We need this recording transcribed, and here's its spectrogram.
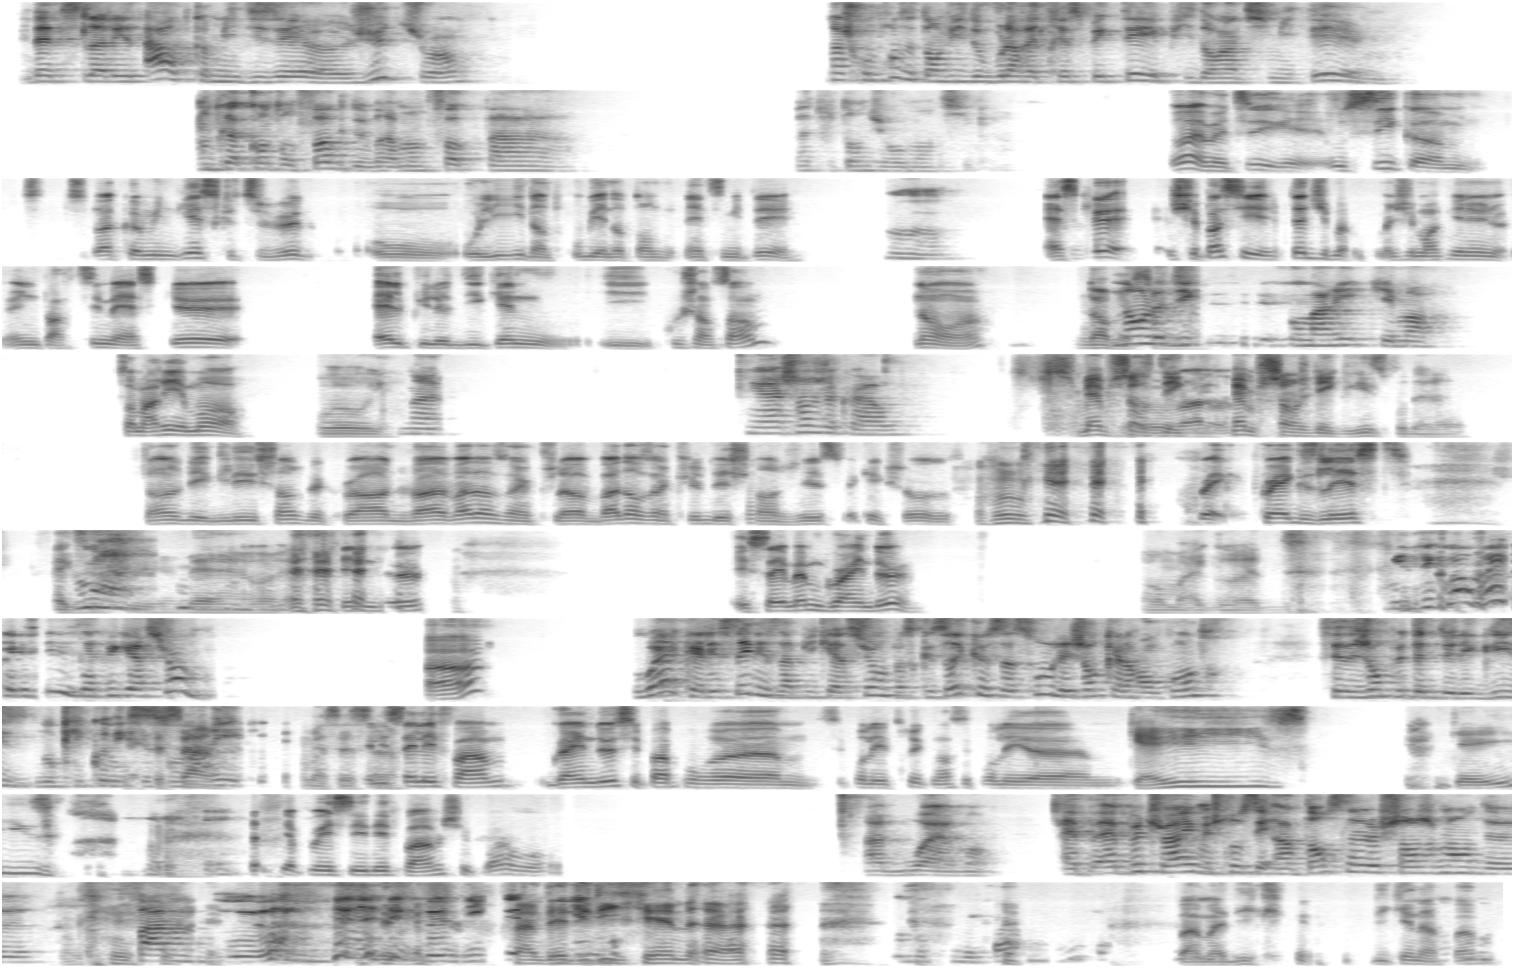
d'être slutted out, comme il disait euh, Jude, tu vois. Non, je comprends cette envie de vouloir être respecté et puis dans l'intimité. En tout cas, quand on fuck, de vraiment fuck, pas, pas tout le temps du romantique. Ouais, mais tu sais, aussi, comme, tu- dois communiquer ce que tu veux au, au lit dans, ou bien dans ton intimité. Mhm. Est-ce que, je sais pas si, peut-être j'ai j'ai manqué une, une partie, mais est-ce que elle puis le deacon, ils couchent ensemble? Non, hein? Non, c'est- le dick, c'était son mari qui est mort. Son mari est mort? Oui, oui. Il y a un change de crowd. Même change Ouais, d'église. ouais. Même change d'église pour de vrai. Change d'église, change de crowd, va, va dans un club, va dans un club d'échangistes, fais quelque chose. Cra- Craigslist, mais ouais. Tinder. Essaye même Grinder. Oh my God. Mais tu sais quoi, ouais, qu'elle essaie des applications. Hein? Ouais, qu'elle essaie des applications. Parce que c'est vrai que ça se trouve, les gens qu'elle rencontre, c'est des gens peut-être de l'église, donc qui connaissaient C'est son ça. mari. Mais c'est ça. Elle essaye les femmes. Grinder, c'est pas pour, euh, c'est pour les trucs, non, c'est pour les euh, Gays. gays. Peut-être qu'elle peut essayer des femmes, je sais pas. moi. Ah ouais, bon. Elle, peut- elle peut try, mais je trouve que c'est intense, là, le changement de femme de, de Dick. Femme de m'a dit que deacon à femme.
